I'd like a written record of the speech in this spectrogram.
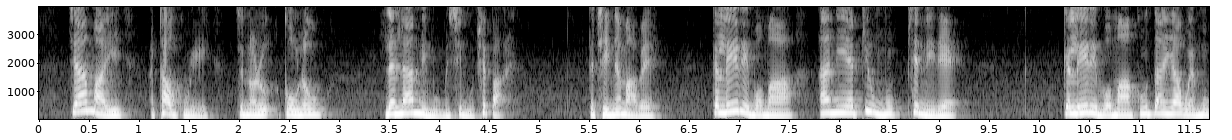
။ကျမ်းမာရေးအထောက်အကူတွေကျွန်တော်တို့အကုန်လုံး လက်လန်းမိမှုမရှိဘူးဖြစ်ပါတယ်။တစ်ချိန်တည်းမှာပဲကလေးတွေပေါ်မှာအန္တရာယ်ပြုမှုဖြစ်နေတဲ့ကလေးတွေပေါ်မှာကူးတန်းရောက်ဝယ်မှု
